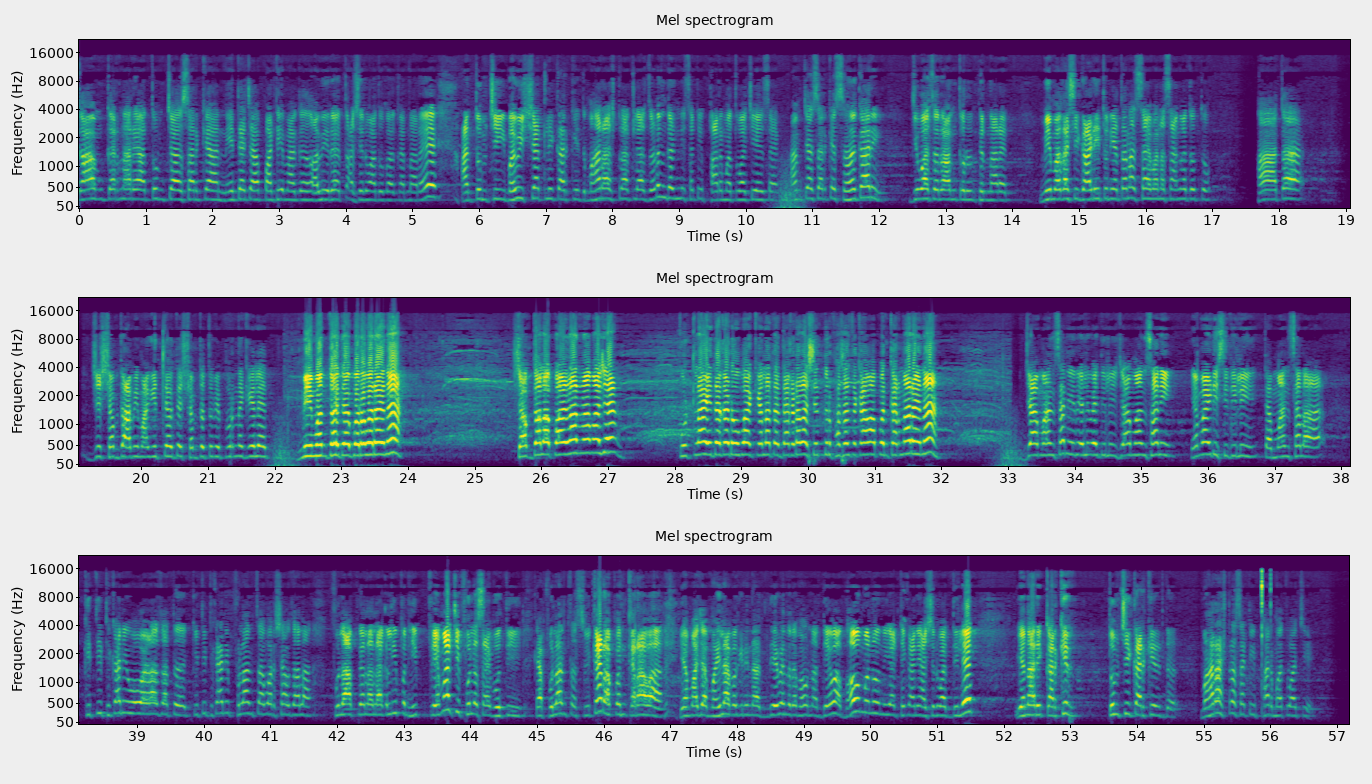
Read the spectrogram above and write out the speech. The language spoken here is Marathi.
काम करणाऱ्या तुमच्या सारख्या नेत्याच्या पाठीमाग अविरत आशीर्वाद उभा करणार आहे. आणि तुमची भविष्यातली कारकीर्द महाराष्ट्रातल्या जडणघडणीसाठी फार महत्वाची आहे साहेब. आमच्यासारखे सहकारी जीवाचं रान करून फिरणार आहेत. मी मगाशी गाडीतून येताना साहेबांना सांगत होतो. हा आता जे शब्द आम्ही मागितले होते शब्द तुम्ही पूर्ण केलेत. मी म्हणतोय ते बरोबर आहे ना? शब्दाला पाळणार ना माझ्या? कुठलाही दगड उभा केला तर दगडाला शेंदूर फसायचं काम आपण करणार आहे ना? ज्या माणसाने रेल्वे दिली ज्या माणसाने एमआयडीसी दिली त्या माणसाला किती ठिकाणी ओवळला जातं किती ठिकाणी फुलांचा वर्षाव झाला फुलं आपल्याला लागली पण ही प्रेमाची फुलं साहेब होती. त्या फुलांचा स्वीकार आपण करावा. या माझ्या महिला भगिनींना देवेंद्र भाऊंना देवा भाऊ म्हणून या ठिकाणी आशीर्वाद दिलेत. येणारी कारकीर्द तुमची कारकीर्द महाराष्ट्रासाठी फार महत्वाची आहे.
